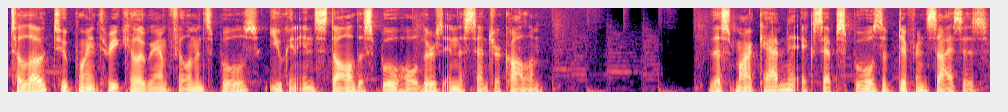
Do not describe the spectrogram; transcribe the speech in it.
To load 2.3 kilogram filament spools, you can install the spool holders in the center column. The Smart Cabinet accepts spools of different sizes.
